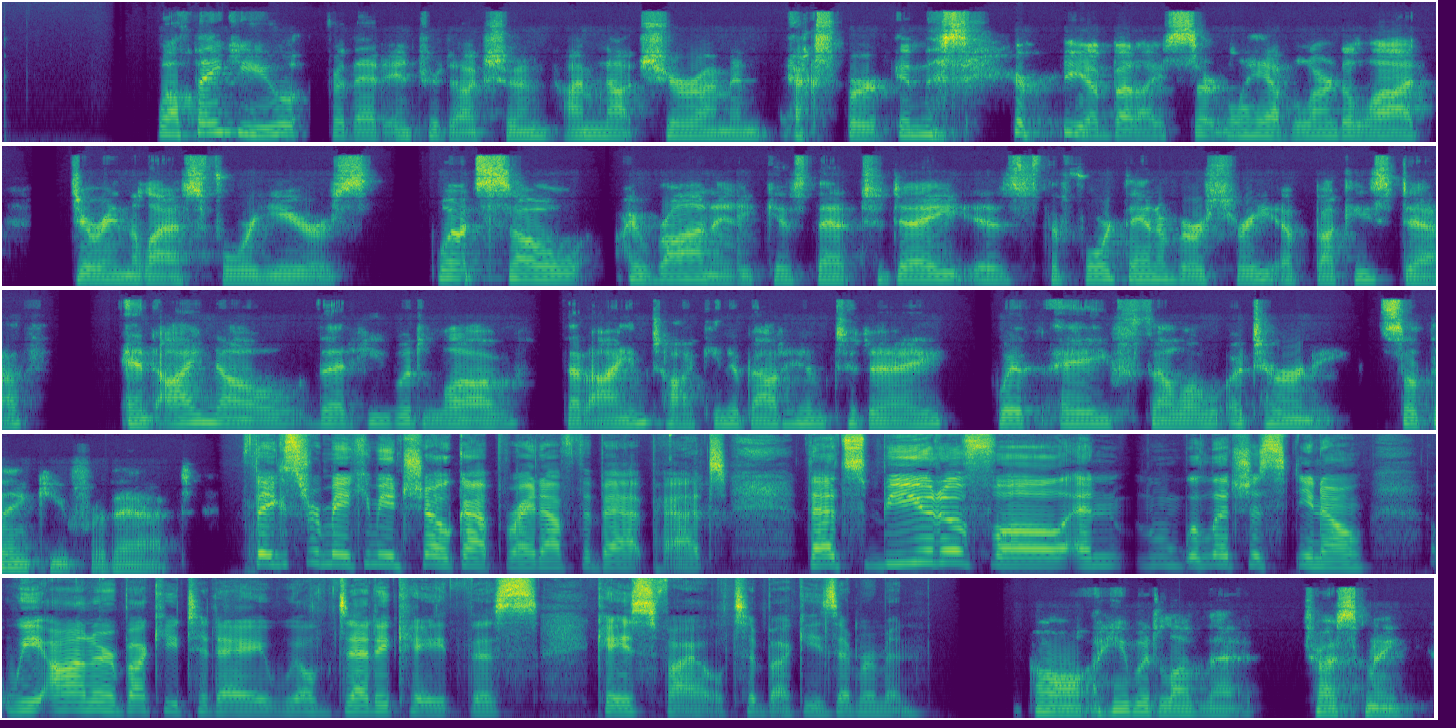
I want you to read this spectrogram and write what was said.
Well, thank you for that introduction. I'm not sure I'm an expert in this area, but I certainly have learned a lot during the last four years. What's so ironic is that today is the fourth anniversary of Bucky's death. And I know that he would love that I am talking about him today with a fellow attorney. So thank you for that. Thanks for making me choke up right off the bat, Pat. That's beautiful. And let's just, you know, we honor Bucky today. We'll dedicate this case file to Bucky Zimmerman. Oh, he would love that. Trust me.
